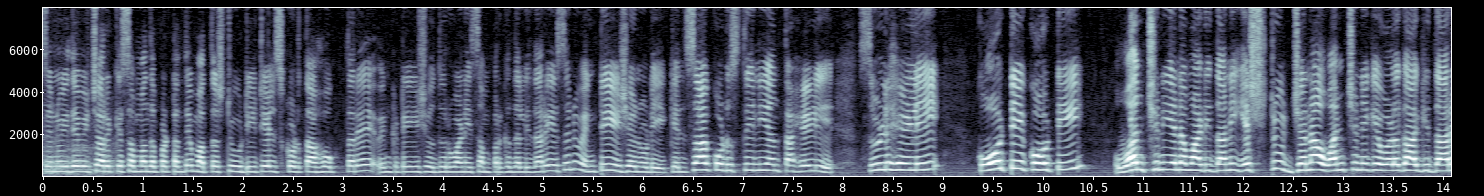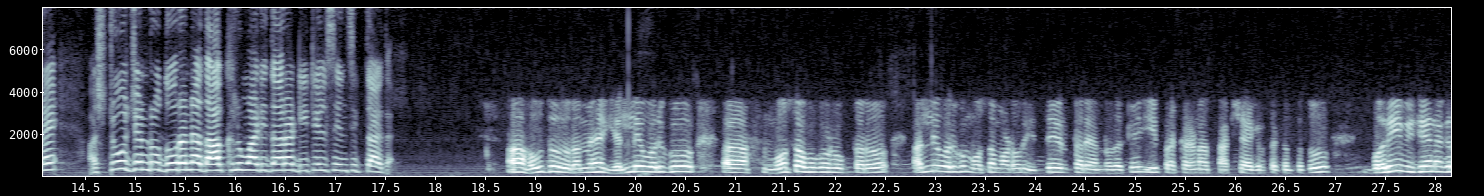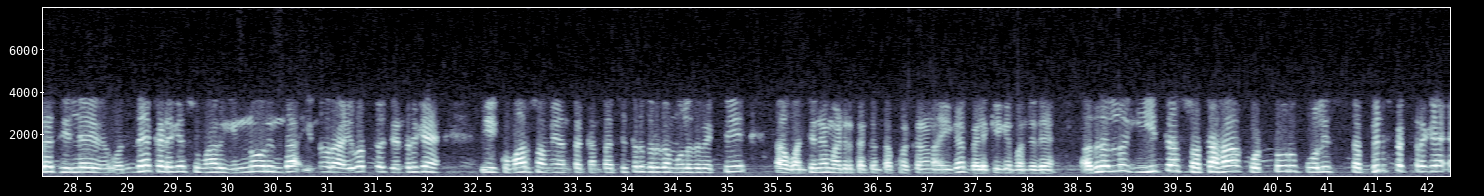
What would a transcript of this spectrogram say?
ಎಸ್, ಇನ್ನು ಇದೇ ವಿಚಾರಕ್ಕೆ ಸಂಬಂಧಪಟ್ಟಂತೆ ಮತ್ತಷ್ಟು ಡೀಟೇಲ್ಸ್ ಕೊಡ್ತಾ ಹೋಗ್ತಾರೆ. ವೆಂಕಟೇಶ್ ದೂರವಾಣಿ ಸಂಪರ್ಕದಲ್ಲಿದ್ದಾರೆ. ಎಸ್ ಇನ್ನು ವೆಂಕಟೇಶ್ ನೋಡಿ ಕೆಲಸ ಕೊಡಿಸ್ತೀನಿ ಅಂತ ಹೇಳಿ ಸುಳ್ಳು ಹೇಳಿ ಕೋಟಿ ಕೋಟಿ ವಂಚನೆಯನ್ನ ಮಾಡಿದ್ದಾನೆ. ಎಷ್ಟು ಜನ ವಂಚನೆಗೆ ಒಳಗಾಗಿದ್ದಾರೆ ಅಷ್ಟೂ ಜನರು ದೂರನ್ನ ದಾಖಲು ಮಾಡಿದ್ದಾರೆ? ಡೀಟೇಲ್ಸ್ ಏನು ಸಿಗ್ತಾ ಇದೆ? ಹೌದು ರಮ್ಯ ಎಲ್ಲಿವರೆಗೂ ಮೋಸ ಹೋಗೋರು ಹೋಗ್ತಾರೋ, ಅಲ್ಲಿವರೆಗೂ ಮೋಸ ಮಾಡೋರು ಇದ್ದೇ ಇರ್ತಾರೆ ಅನ್ನೋದಕ್ಕೆ ಈ ಪ್ರಕರಣ ಸಾಕ್ಷಿ ಆಗಿರ್ತಕ್ಕಂಥದ್ದು. ಬರೀ ವಿಜಯನಗರ ಜಿಲ್ಲೆ ಒಂದೇ ಕಡೆಗೆ ಸುಮಾರು ಇನ್ನೂರಿಂದ ಇನ್ನೂರ ಐವತ್ತು ಜನರಿಗೆ ಈ ಕುಮಾರಸ್ವಾಮಿ ಅಂತಕ್ಕಂಥ ಚಿತ್ರದುರ್ಗ ಮೂಲದ ವ್ಯಕ್ತಿ ವಂಚನೆ ಮಾಡಿರ್ತಕ್ಕಂಥ ಪ್ರಕರಣ ಈಗ ಬೆಳಕಿಗೆ ಬಂದಿದೆ. ಅದರಲ್ಲೂ ಈತ ಸ್ವತಃ ಕೊಟ್ಟೂರು ಪೊಲೀಸ್ ಸಬ್ ಇನ್ಸ್ಪೆಕ್ಟರ್ಗೆ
